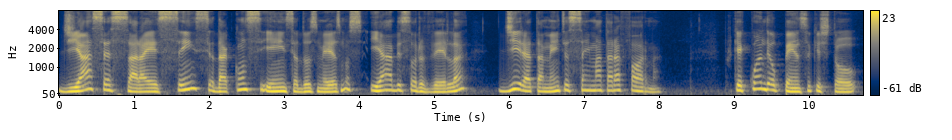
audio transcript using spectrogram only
de acessar a essência da consciência dos mesmos e absorvê-la diretamente sem matar a forma. Porque quando eu penso que estou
